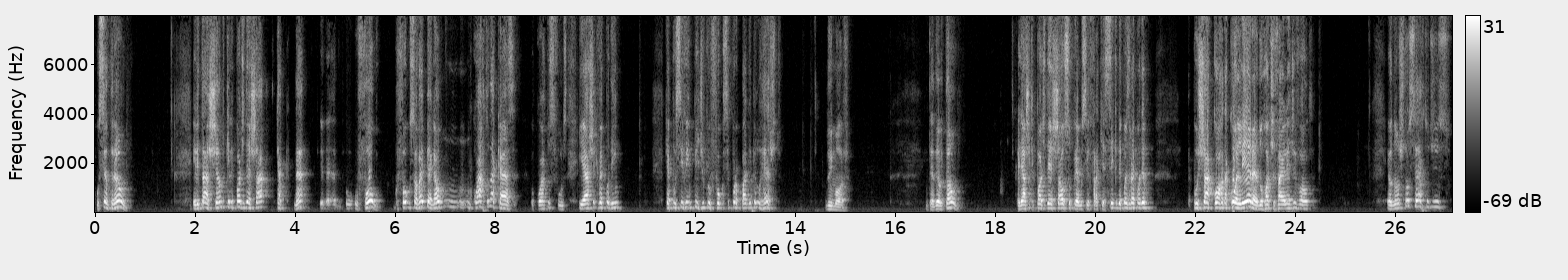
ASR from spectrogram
o Centrão, ele está achando que ele pode deixar né, o, o fogo, o fogo só vai pegar um, um, quarto da casa, o quarto dos fundos, e acha que vai poder que é possível impedir que o fogo se propague pelo resto do imóvel. Entendeu? Então, ele acha que pode deixar o Supremo se enfraquecer, que depois vai poder puxar a corda a coleira do Rottweiler de volta. Eu não estou certo disso.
